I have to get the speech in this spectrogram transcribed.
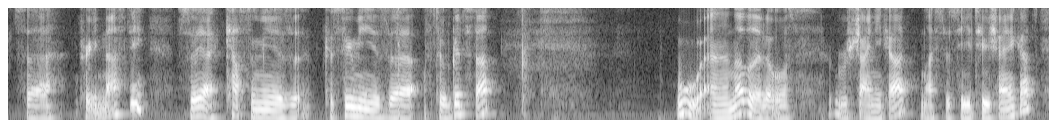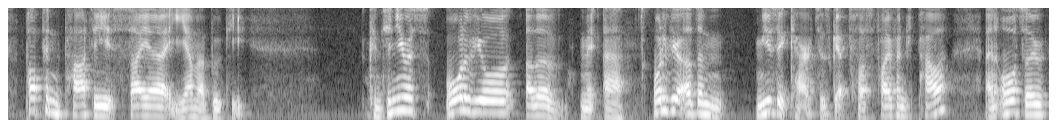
it's uh, pretty nasty. So yeah, Kasumi is Kasumi is uh, off to a good start. Ooh, and another little shiny card. Nice to see two shiny cards. Poppin Party Saya Yamabuki. Continuous. All of your other uh, all of your other music characters get plus 500 power, and also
